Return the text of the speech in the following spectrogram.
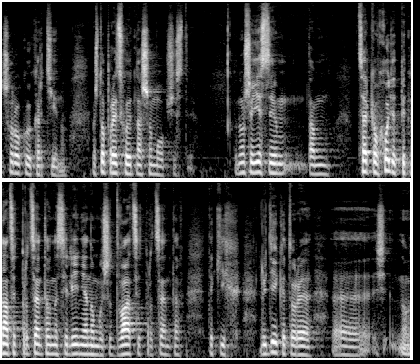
широкую картину, что происходит в нашем обществе. Потому что если там в церковь ходит 15% населения, ну, может, 20% таких людей, которые э, ну,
